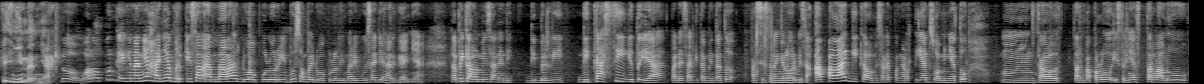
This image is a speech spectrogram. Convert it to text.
keinginannya. Tuh, walaupun keinginannya hanya berkisar antara 20.000 sampai 25.000 saja harganya. Tapi kalau misalnya di, diberi dikasih gitu ya, pada saat kita minta tuh pasti senangnya luar biasa. Apalagi kalau misalnya pengertian suaminya tuh hmm, kalau tanpa perlu istrinya terlalu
